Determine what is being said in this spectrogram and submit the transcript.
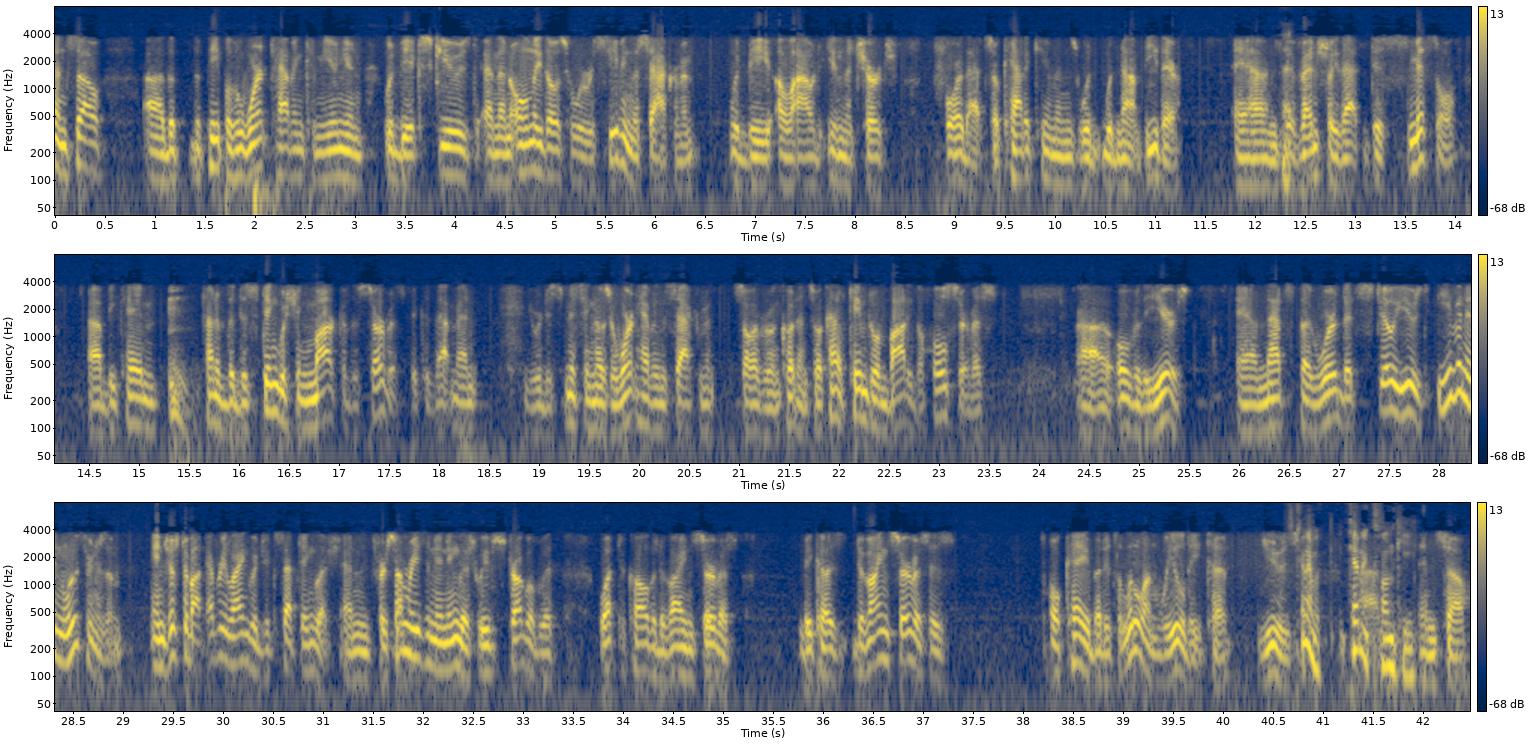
And so uh, the the people who weren't having communion would be excused, and then only those who were receiving the sacrament would be allowed in the church for that. So catechumens would would not be there, and eventually that dismissal uh, became kind of the distinguishing mark of the service because that meant you were dismissing those who weren't having the sacrament so everyone could. And so it kind of came to embody the whole service uh, over the years. And that's the word that's still used, even in Lutheranism, in just about every language except English. And for some reason in English, we've struggled with what to call the divine service because divine service is okay, but it's a little unwieldy to use. It's kind of kind of uh, clunky. And so,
